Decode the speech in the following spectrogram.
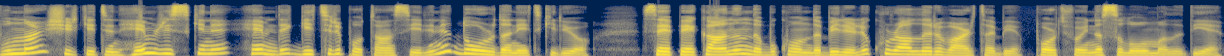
bunlar şirketin hem riskini hem de getiri potansiyelini doğrudan etkiliyor. SPK'nın da bu konuda belirli kuralları var tabii, portföy nasıl olmalı diye.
